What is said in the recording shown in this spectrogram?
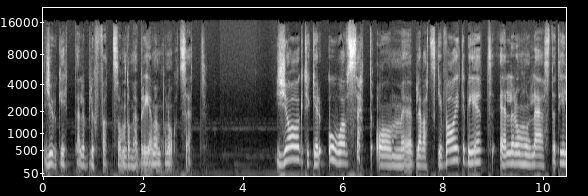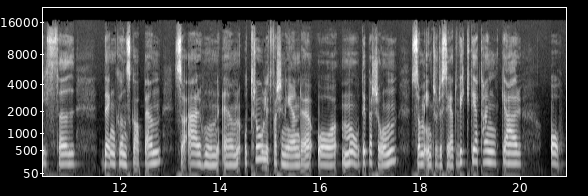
ljugit eller bluffat som de här breven på något sätt. Jag tycker oavsett om eh, Blavatsky var i Tibet eller om hon läste till sig den kunskapen så är hon en otroligt fascinerande och modig person som introducerat viktiga tankar och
